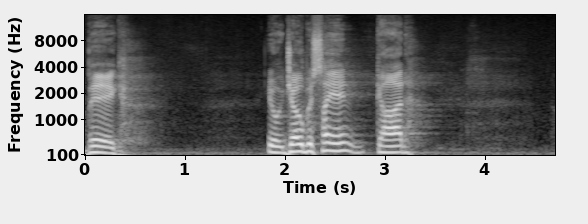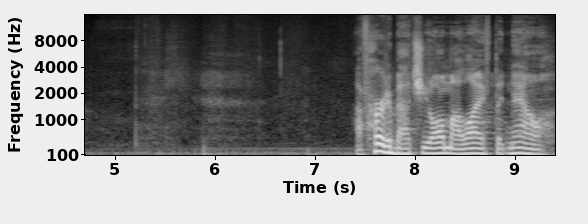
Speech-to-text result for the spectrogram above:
big. You know what Job is saying? God, I've heard about you all my life, but now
